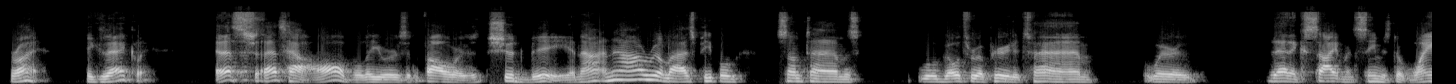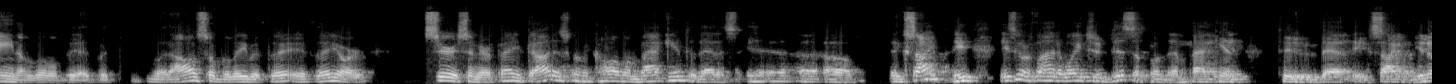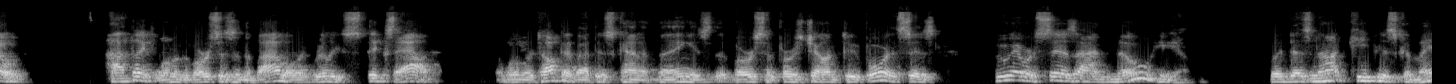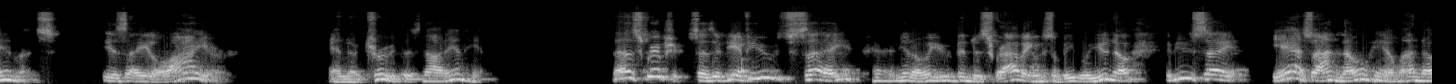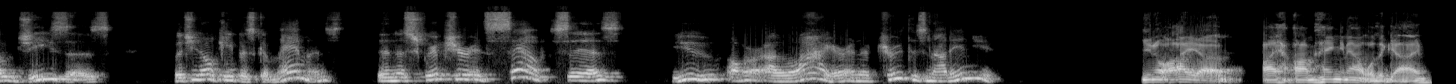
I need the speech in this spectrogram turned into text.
Right. Exactly. That's that's how all believers and followers should be. And I and I realize people sometimes will go through a period of time where that excitement seems to wane a little bit. But but I also believe if they if they are serious in their faith, God is going to call them back into that uh, uh, excitement. He, he's going to find a way to discipline them back into that excitement. You know, I think one of the verses in the Bible that really sticks out when we're talking about this kind of thing is the verse in First John 2 4 that says, Whoever says, I know him, but does not keep his commandments is a liar, and the truth is not in him. Now, scripture says if, if you say, you know, you've been describing some people you know, if you say, yes, I know him, I know Jesus, but you don't keep his commandments, then the scripture itself says you are a liar and the truth is not in you. You know, I, uh, I, I'm hanging out with a guy.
